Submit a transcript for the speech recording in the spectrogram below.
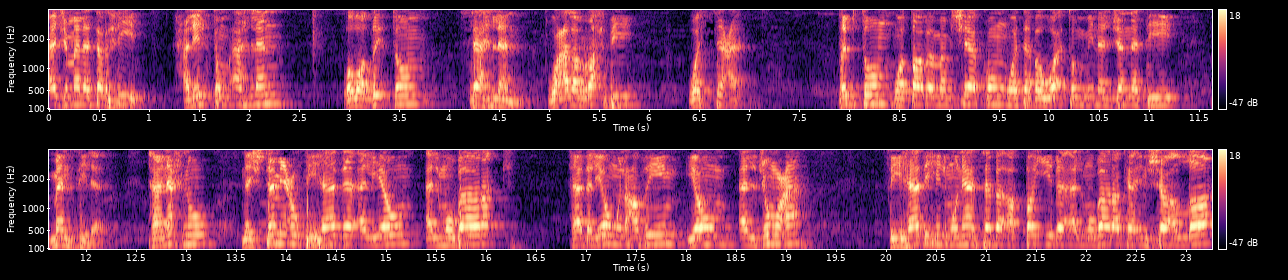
أجمل ترحيب. حللتم أهلا ووطئتم سهلا. وعلى الرحب والسعة. طبتم وطاب ممشاكم وتبوأتم من الجنة منزلا. ها نحن نجتمع في هذا اليوم المبارك هذا اليوم العظيم يوم الجمعة في هذه المناسبة الطيبة المباركة إن شاء الله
